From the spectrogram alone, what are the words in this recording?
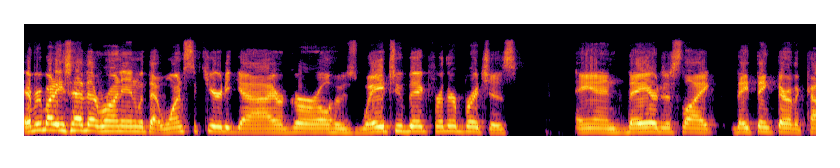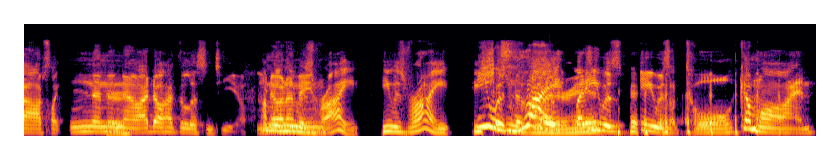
everybody's had that run in with that one security guy or girl who's way too big for their britches. And they are just like they think they're the cops. Like, no, no, Sure. no, I don't have to listen to you. You I know mean, what I he mean? was right. He was right. He, was have let right, but he was he was a tool. Come on,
